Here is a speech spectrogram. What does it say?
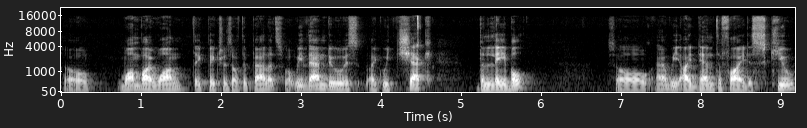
So one by one, take pictures of the pallets. What we then do is like we check the label so uh, we identify the SKU,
